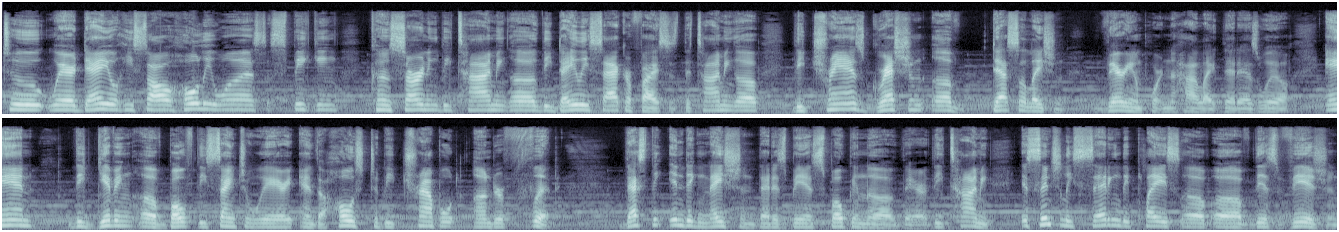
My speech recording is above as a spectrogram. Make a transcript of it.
to where Daniel, he saw holy ones speaking concerning the timing of the daily sacrifices, the timing of the transgression of desolation. Very important to highlight that as well. And the giving of both the sanctuary and the host to be trampled underfoot. That's the indignation that is being spoken of there, the timing, essentially setting the place of, of this vision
